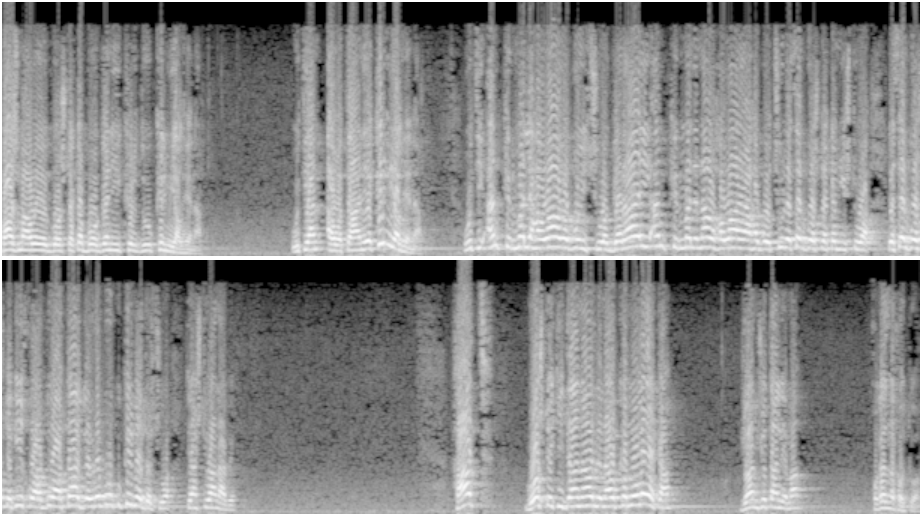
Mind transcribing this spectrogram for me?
پاش ماوەیە گۆشتەکە بۆ گەنی کرد و کرمیێڵ هێنا. وتیان ئەوەتانەیە کرمیێڵ هێنا. وتی ئەم کرمە لە هەواوە بۆی چووە گەرای ئەم کرمە لە ناو هەوایە هەبوو چوو لەسەر گۆشتەکە نیشتووە لەسەر گۆشتەکەی خواردووە تا گەورە بۆکو کرمێ دەچووە. تیان شتیوان نابێ. هات گۆشتێکی داناو لە ناو کەمۆڵەیەەکە جوان جۆتان لێمە خۆکەس نەخەوتووە.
